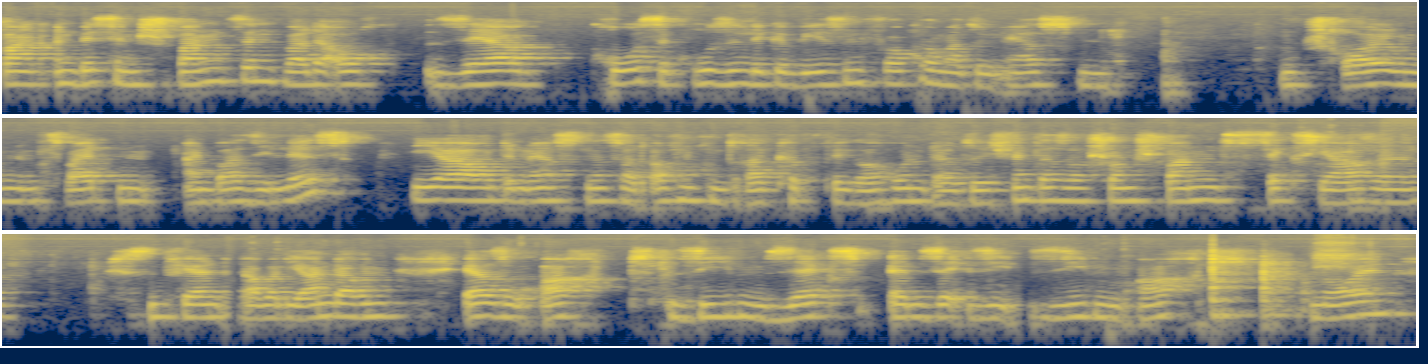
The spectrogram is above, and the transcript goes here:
ein bisschen spannend sind, weil da auch sehr große, gruselige Wesen vorkommen. Also im ersten ein Troll und im zweiten ein Basilisk. Ja, und im ersten ist halt auch noch ein dreiköpfiger Hund. Also ich finde das auch schon spannend. Sechs Jahre entfernt, aber die anderen eher so acht, sieben, sechs, äh, se- sie- sieben, acht, neun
